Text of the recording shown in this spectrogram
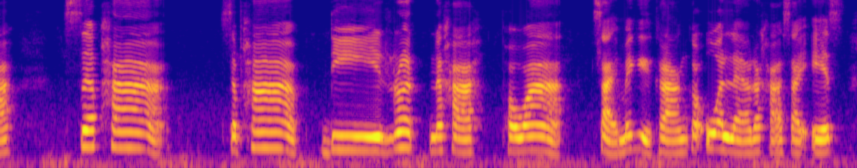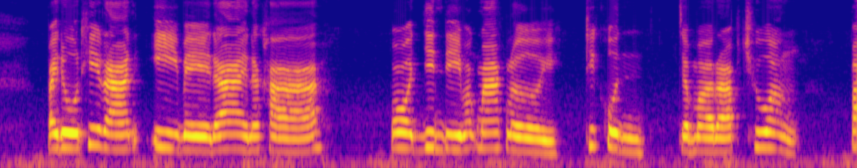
ะ เสื้อผ้า สภาพดีเลิศนะคะ เพราะว่าใส่ไม่กี่ครั้งก็อ้วนแล้วนะคะไซส์ S ไปดูที่ร้าน eBay ได้นะคะ โปรดยินดีมาก ๆ เลย ที่คุณจะมารับช่วง ไป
